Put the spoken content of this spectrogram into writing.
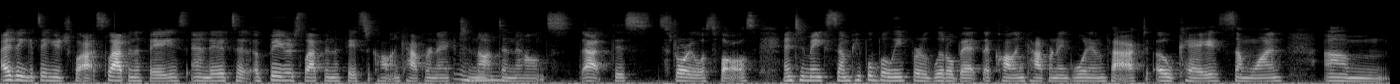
I think it's a huge slap in the face and it's a, a bigger slap in the face to Colin Kaepernick to not denounce that this story was false and to make some people believe for a little bit that Colin Kaepernick would in fact okay someone um,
